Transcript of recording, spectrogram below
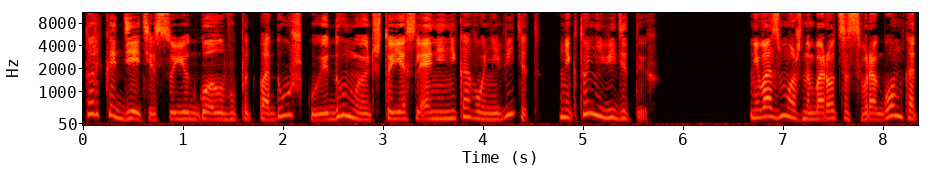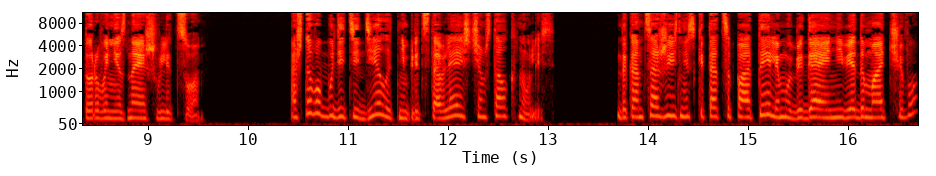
Только дети суют голову под подушку и думают, что если они никого не видят, никто не видит их. Невозможно бороться с врагом, которого не знаешь в лицо. А что вы будете делать, не представляя, с чем столкнулись? До конца жизни скитаться по отелям, убегая неведомо от чего?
